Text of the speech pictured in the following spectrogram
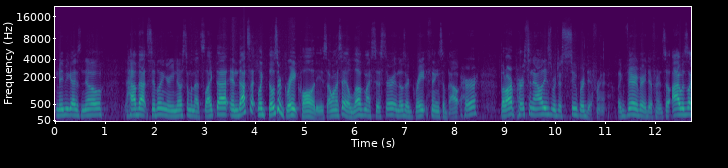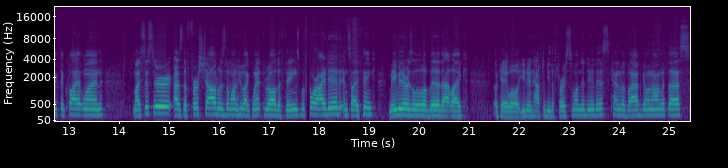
Maybe you guys know have that sibling or you know someone that's like that, and that's like those are great qualities. I want to say I love my sister, and those are great things about her. But our personalities were just super different like very, very different. So I was like the quiet one. My sister, as the first child, was the one who like went through all the things before I did, and so I think maybe there was a little bit of that like, okay, well, you didn't have to be the first one to do this kind of a vibe going on with us,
